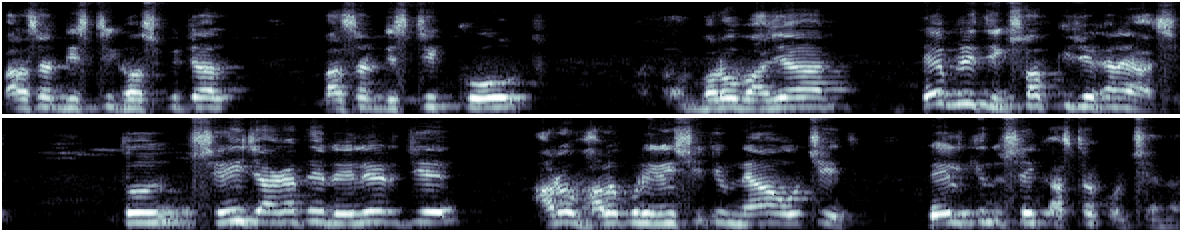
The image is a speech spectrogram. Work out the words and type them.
Barasat district hospital Barasat district court বড় বাজার এভরিথিং সব কিছু এখানে আছে। তো সেই জায়গাতে রেলের যে আরও ভালো করে ইনিশিয়েটিভ নেওয়া উচিত, রেল কিন্তু সেই কাজটা করছে না।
